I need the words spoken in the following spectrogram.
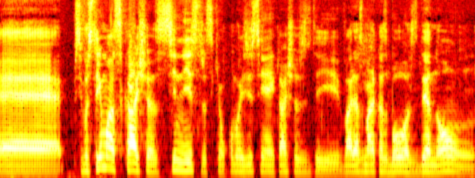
é, se você tem umas caixas sinistras, que como existem aí caixas de várias marcas boas, Denon,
